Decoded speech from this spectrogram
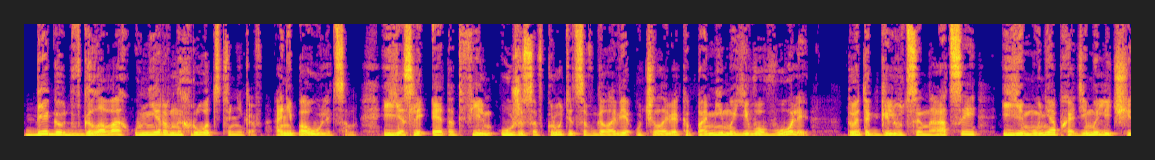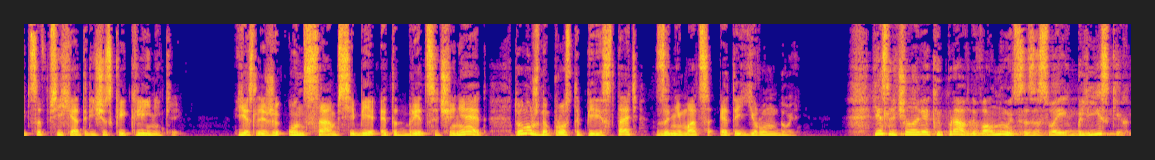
бегают в головах у нервных родственников, а не по улицам. И если этот фильм ужасов крутится в голове у человека помимо его воли, то это галлюцинации, и ему необходимо лечиться в психиатрической клинике. Если же он сам себе этот бред сочиняет, то нужно просто перестать заниматься этой ерундой. Если человек и правда волнуется за своих близких,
